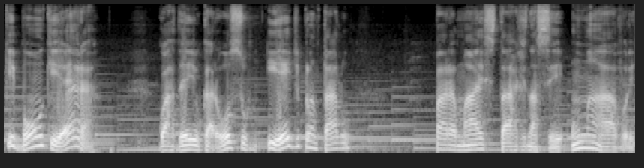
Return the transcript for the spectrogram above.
Que bom que era! Guardei o caroço e hei de plantá-lo para mais tarde nascer uma árvore.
